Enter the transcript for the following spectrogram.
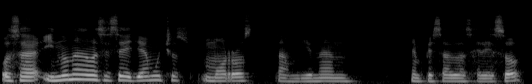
O sea, y no nada más ese, ya muchos morros también han empezado a hacer eso.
